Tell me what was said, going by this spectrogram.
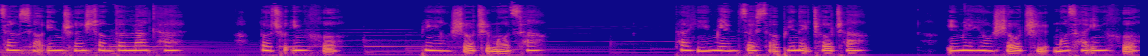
将小阴唇上端拉开，露出阴核，并用手指摩擦。他一面在小臂内抽插，一面用手指摩擦阴核，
